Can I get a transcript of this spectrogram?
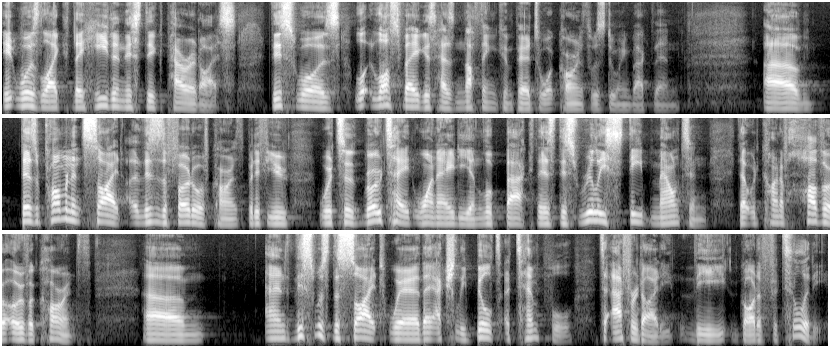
It was like the hedonistic paradise. This was, Las Vegas has nothing compared to what Corinth was doing back then. Um, there's a prominent site. Uh, this is a photo of Corinth, but if you were to rotate 180 and look back, there's this really steep mountain that would kind of hover over Corinth. Um, and this was the site where they actually built a temple to Aphrodite, the god of fertility.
